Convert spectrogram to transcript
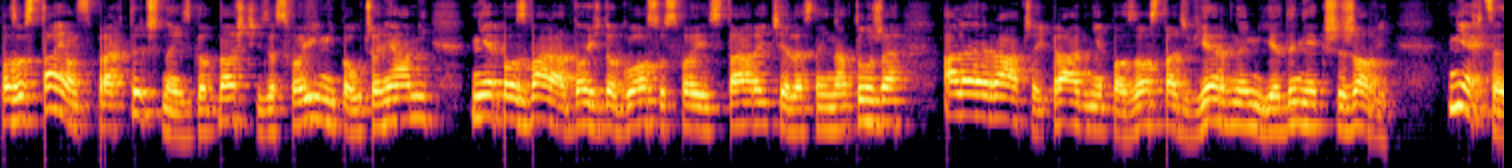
Pozostając w praktycznej zgodności ze swoimi pouczeniami, nie pozwala dojść do głosu swojej starej cielesnej naturze, ale raczej pragnie pozostać wiernym jedynie krzyżowi. Nie chce,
